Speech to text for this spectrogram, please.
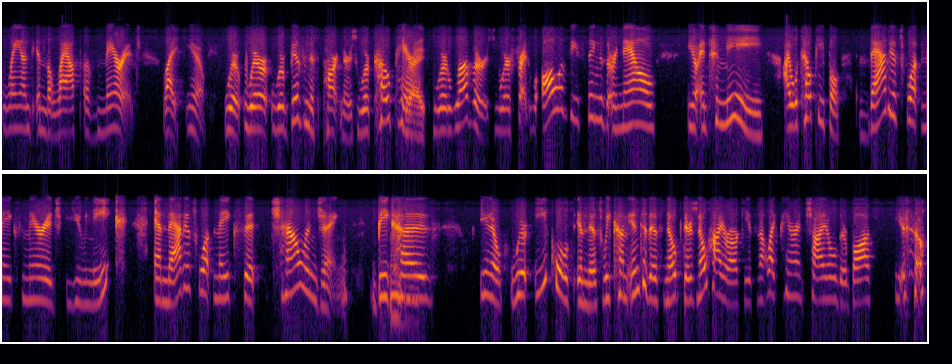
land in the lap of marriage, like you know we're we're we're business partners, we're co-parents, Right. we're lovers, we're friends. All of these things are now, you know, and to me, I will tell people that is what makes marriage unique and that is what makes it challenging because mm-hmm. you know we're equals in this. We come into this nope there's no hierarchy. It's not like parent child or boss you know.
